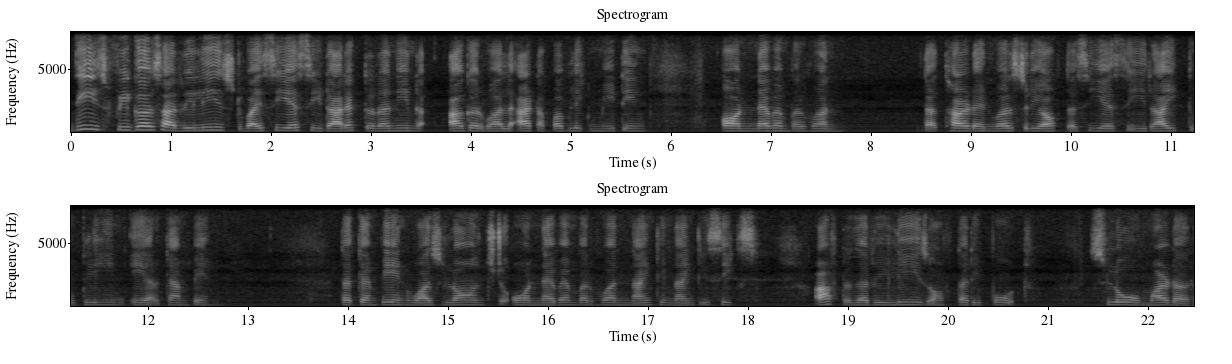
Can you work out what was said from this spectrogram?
These figures are released by CSE Director Anil Agarwal at a public meeting on November 1 the third anniversary of the CSE Right to Clean Air campaign. The campaign was launched on November 1, 1996, after the release of the report Slow Murder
